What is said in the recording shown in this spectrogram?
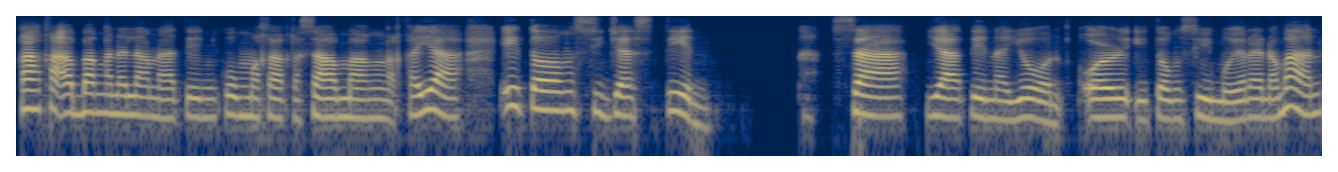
Kakaabangan na lang natin kung makakasama nga kaya itong si Justin sa yate na yon or itong si Moira naman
